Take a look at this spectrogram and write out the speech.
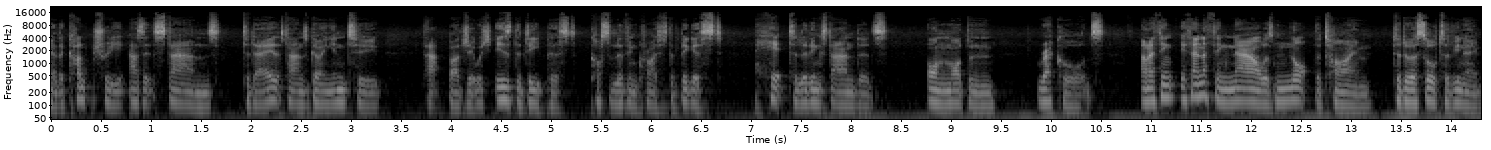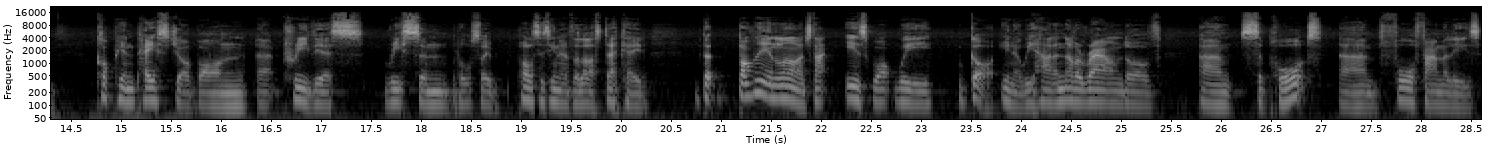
know the country as it stands today, that stands going into that budget, which is the deepest cost of living crisis, the biggest hit to living standards on modern records. And I think, if anything, now is not the time to do a sort of, you know, copy and paste job on uh, previous, recent, but also policies seen over the last decade. But by and large, that is what we got. You know, we had another round of um, support um, for families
